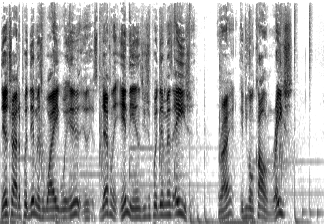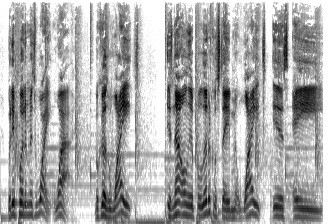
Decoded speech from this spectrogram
they'll try to put them as white. Well, it's definitely Indians. You should put them as Asian, right? If you're gonna call them race, but they put them as white. Why? Because white is not only a political statement, white is a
